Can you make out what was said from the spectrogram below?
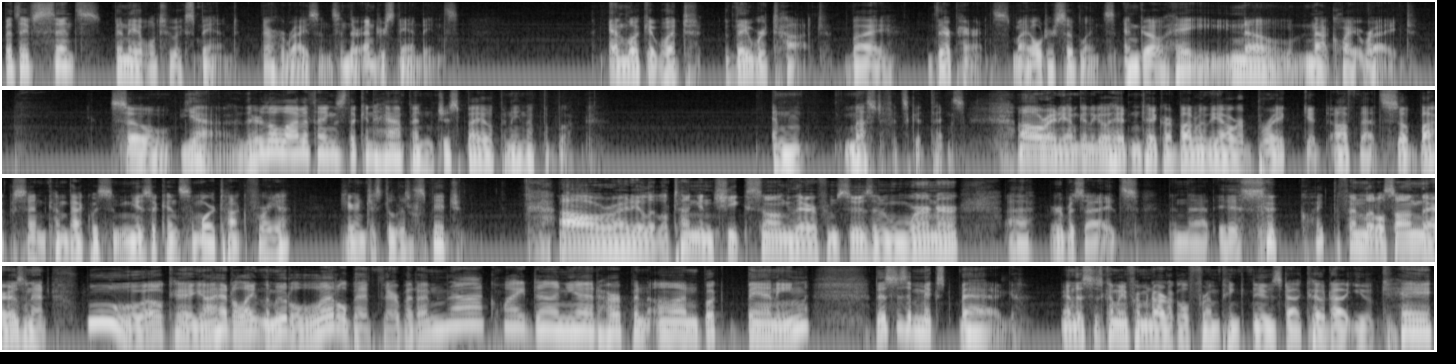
But they've since been able to expand their horizons and their understandings and look at what they were taught by their parents, my older siblings, and go, hey, no, not quite right. So, yeah, there's a lot of things that can happen just by opening up a book. And most of it's good things. Alrighty, I'm going to go ahead and take our bottom of the hour break, get off that soapbox, and come back with some music and some more talk for you here in just a little smidge. Alrighty, a little tongue in cheek song there from Susan Werner, uh, Herbicides. And that is quite the fun little song there, isn't it? Ooh, okay. I had to lighten the mood a little bit there, but I'm not quite done yet harping on book banning. This is a mixed bag. And this is coming from an article from pinknews.co.uk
